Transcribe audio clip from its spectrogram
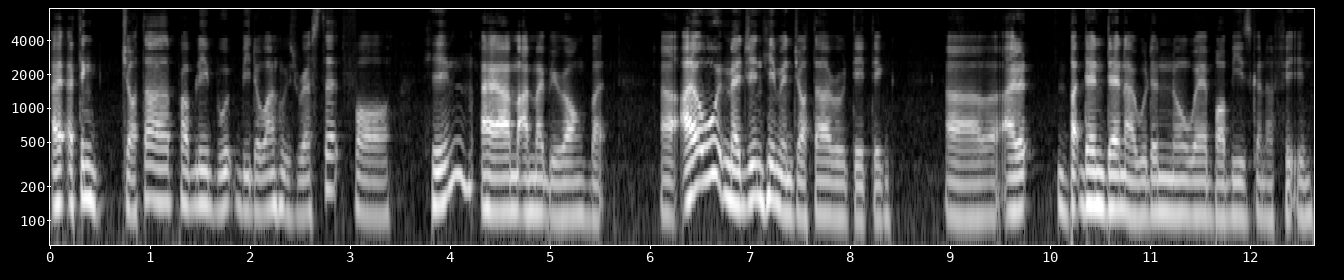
I, I think Jota probably would be the one who's rested for him. I um, I might be wrong but uh, I would imagine him and Jota rotating. Uh I but then then I wouldn't know where Bobby is gonna fit in.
